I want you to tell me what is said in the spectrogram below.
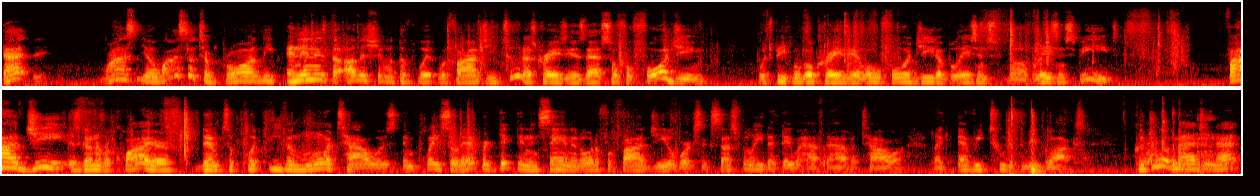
That why is yo why is such a broad leap? And then there's the other shit with the with, with 5G too. That's crazy. Is that so for 4G, which people go crazy oh 4G to blazing uh, blazing speeds. 5G is going to require them to put even more towers in place. So they're predicting and saying in order for 5G to work successfully that they would have to have a tower like every two to three blocks. Could you imagine that?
